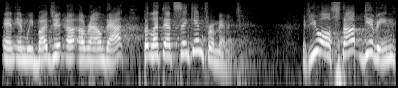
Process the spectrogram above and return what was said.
and, and we budget uh, around that. But let that sink in for a minute. If you all stop giving,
